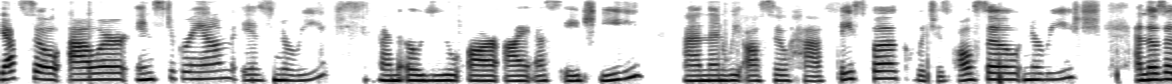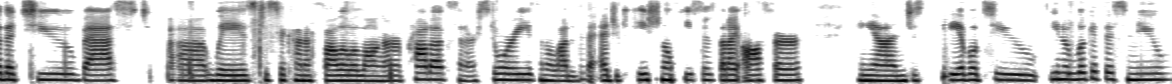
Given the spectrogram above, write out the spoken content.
Yes, so our Instagram is Nourishe, N O U R I S H E. And then we also have Facebook, which is also Nourishe. And those are the two best uh, ways just to kind of follow along our products and our stories and a lot of the educational pieces that I offer. And just be able to, you know, look at this new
